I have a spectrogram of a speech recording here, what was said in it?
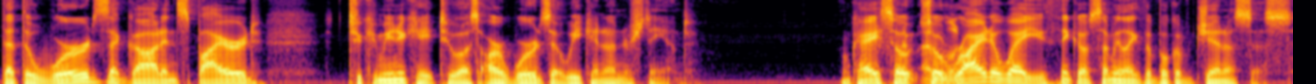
that the words that God inspired to communicate to us are words that we can understand. Okay? So so look- right away you think of something like the book of Genesis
